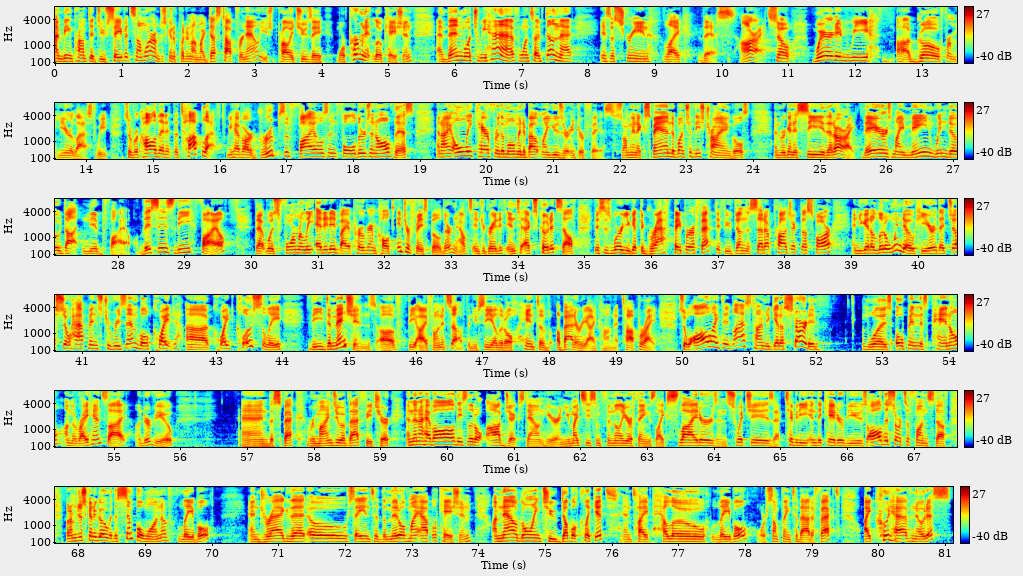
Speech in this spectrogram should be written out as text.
I'm being prompted to save it somewhere. I'm just going to put it on my desktop for now. You should probably choose a more permanent location. And then what we have, once I've done that, is a screen like this. All right, so where did we uh, go from here last week? So recall that at the top left, we have our groups of files and folders and all this. And I only care for the moment about my user interface. So I'm going to expand a bunch of these triangles. And we're going to see that, all right, there's my main window.nib file. This is the file that was formerly edited by a program called Interface Builder. Now it's integrated into Xcode itself. This is where you get the graph paper effect if you've done the setup project thus far. And you get a little window here that just so happens to resemble quite, uh, quite closely the dimensions of the iPhone itself. And you see a little hint of a battery icon at top right. So all I did last time to get us started was open this panel on the right hand side under view and the spec reminds you of that feature. And then I have all these little objects down here. And you might see some familiar things like sliders and switches, activity indicator views, all this sorts of fun stuff. But I'm just going to go with a simple one of label and drag that, oh, say into the middle of my application. I'm now going to double click it and type hello label or something to that effect. I could have, notice,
